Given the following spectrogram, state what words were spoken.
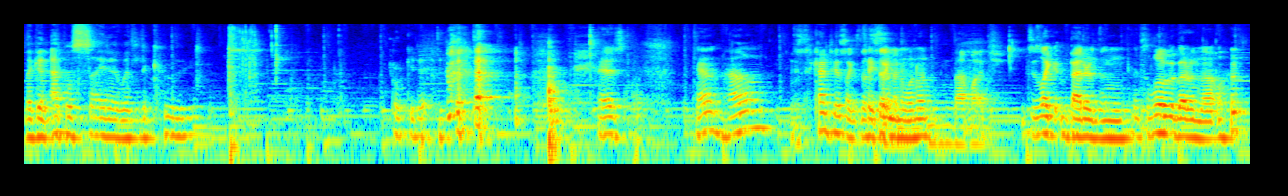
Like an apple cider with liqueur. Go get it. It's, yeah, I don't know. It kind of tastes like the Tastes cinnamon like one. one. Not much. It's just like better than. It's a little bit better than that one.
